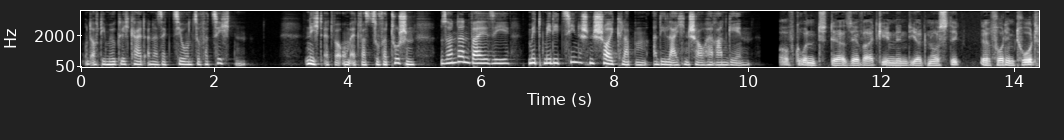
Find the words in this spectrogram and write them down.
und auf die Möglichkeit einer Sektion zu verzichten. Nicht etwa um etwas zu vertuschen, sondern weil sie mit medizinischen Scheuklappen an die Leichenschau herangehen. Aufgrund der sehr weitgehenden Diagnostik vor dem Tod,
